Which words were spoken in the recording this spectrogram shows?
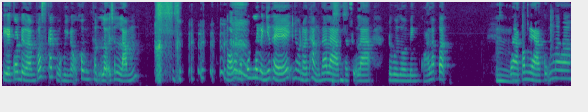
thì cái con đường làm podcast của mình nó cũng không thuận lợi cho lắm. Nói là nó không lên được như thế nhưng mà nói thẳng ra là thật sự là được vừa rồi mình quá là bận. Ừ. và con gà cũng uh,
